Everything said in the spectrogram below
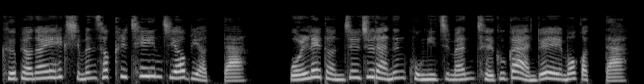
그 변화의 핵심은 서클 체인지업이었다. 원래 던질 줄 아는 공이지만 제구가 안 돼 애먹었다.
